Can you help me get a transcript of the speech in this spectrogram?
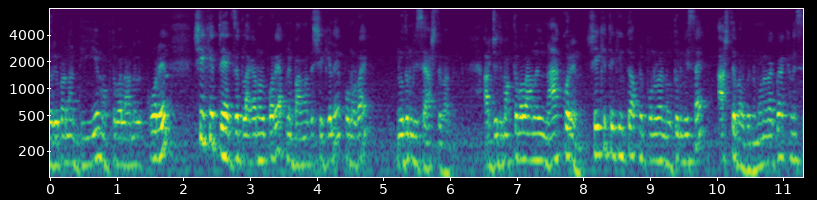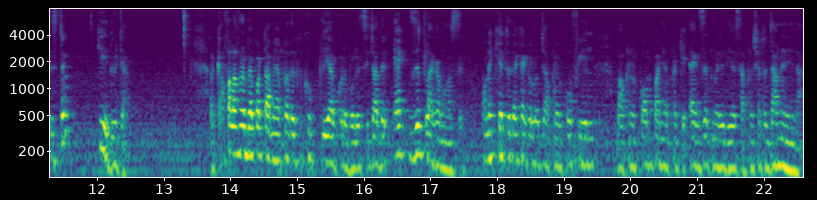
জরিমানা দিয়ে মক্তবাল আমেল করেন, সেক্ষেত্রে একজেট লাগানোর পরে আপনি বাংলাদেশে গেলে পুনরায় নতুন ভিসায় আসতে পারবেন। আর যদি মক্তবাল আমেল না করেন, সেক্ষেত্রে কিন্তু আপনি পুনরায় নতুন ভিসায় আসতে পারবেন মনে রাখবেন এখানে সিস্টেম কি? দুইটা। আর কাফালা হওয়ার ব্যাপারটা আমি আপনাদেরকে খুব ক্লিয়ার করে বলেছি, যাদের এক্সিট লাগানো আছে। অনেক ক্ষেত্রে দেখা গেল যে আপনার কফিল বা আপনার কোম্পানি আপনাকে এক্সিট মেরে দিয়েছে, আপনি সেটা জানেনই না।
